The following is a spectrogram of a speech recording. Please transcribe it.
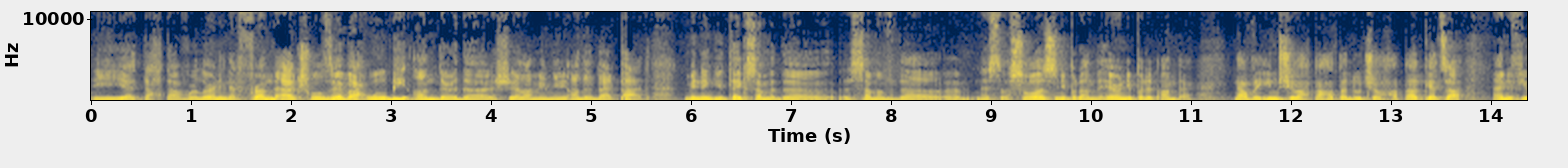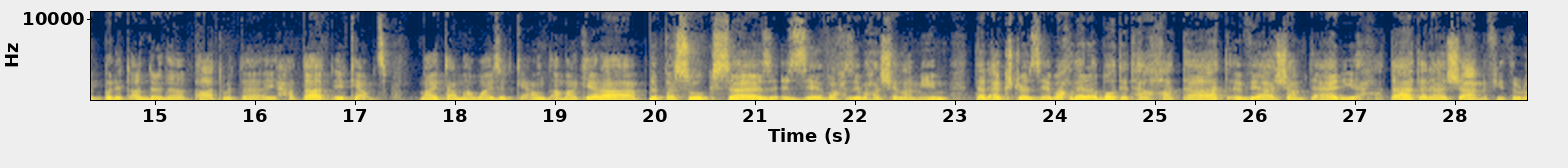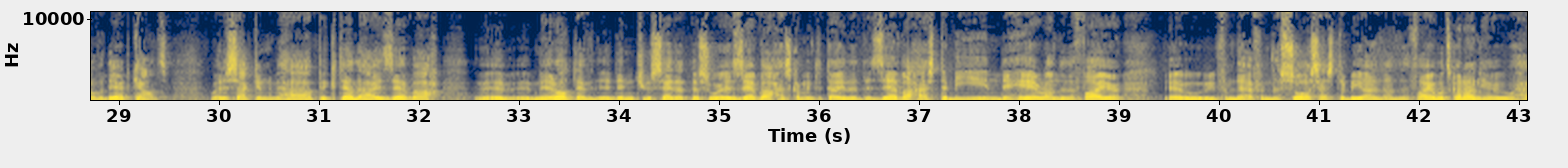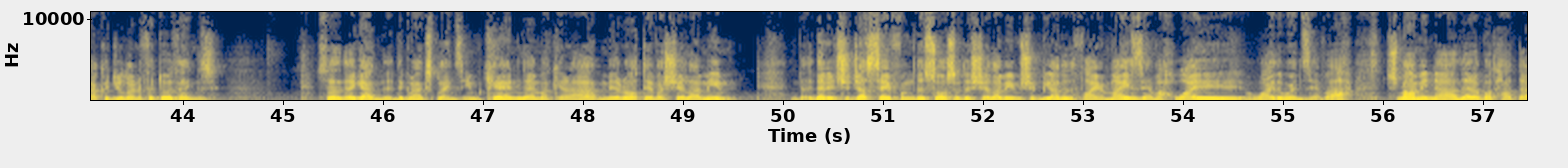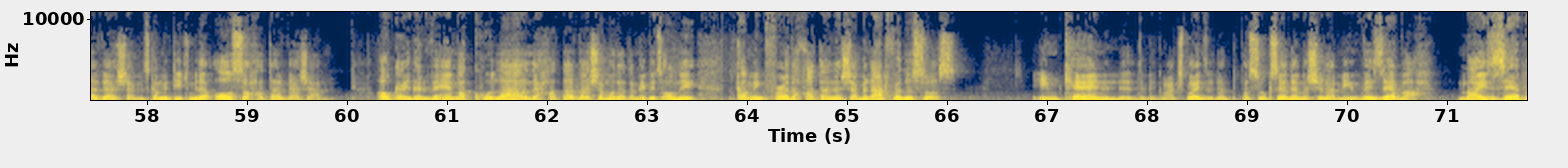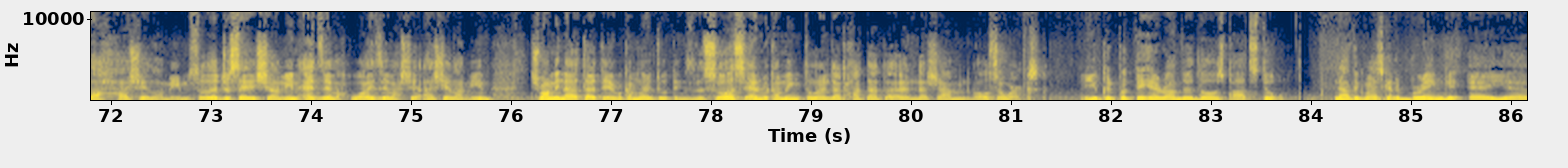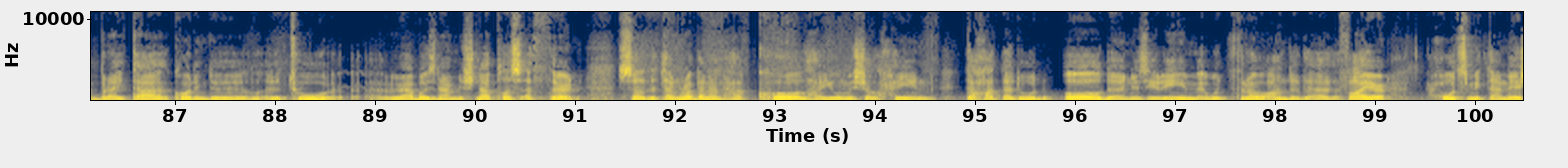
tahtav. We're learning that from the actual zivah will be under the shelami, meaning under that pot. Meaning you take some of the some of the um, this sauce and you put it on the hair and you put it under. Now the im shilah tahatadut shel hatat gets out, and if you put it under the pot with the hatat, it counts. My tama, why does it count? Amar kera. The pasuk says zevach zevach shelamim. That extra zevach lerabot et hachatat ve'asham to add hatat and asham. If you throw it over there, it counts. Wait a second. Zevach merotev. Didn't you say that this word zevach is coming to tell you that the zevach has to be in the hair under the fire? Uh, from the from the sauce has to be under the fire. What's going on here? How could you learn it two things? So again, the, the Gemara explains, Imken lemakera merot eva shelamim. Then it should just say from the source of the shelamim should be under the fire. My zevach. Why? Why the word zevach? Shma mina lerabot hatar ve'asham. It's coming to teach me that also hatar ve'asham. Okay, then ve'ema kula lehatar ve'asham that maybe it's only coming for the hatar Hashem, and not for the source. Imken, the Gemara explains that the pasuk says lema shelamim. My zevach hashelamim. So let's just say shelamim and zevach. Why zevach hashelamim? Shma minatate. We're coming to learn two things: the sauce, and we're coming to learn that hatat and hasham also works. You could put the hair under those pots too. Now the Gemara is going to bring a uh, braita according to the two uh, rabbis in our Mishnah plus a third. So the Tanur Rabbanan Hakol Hayu Mishalhin Tahat Adud. All the Nazirim would throw under the, the fire Mitameh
